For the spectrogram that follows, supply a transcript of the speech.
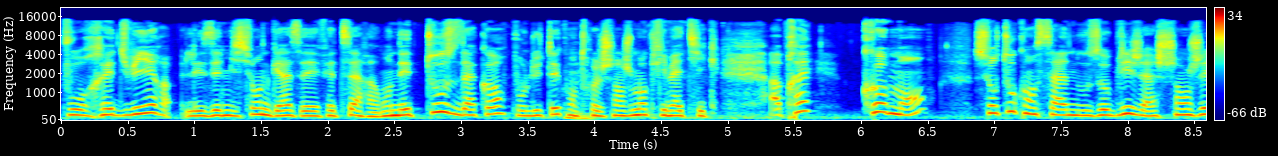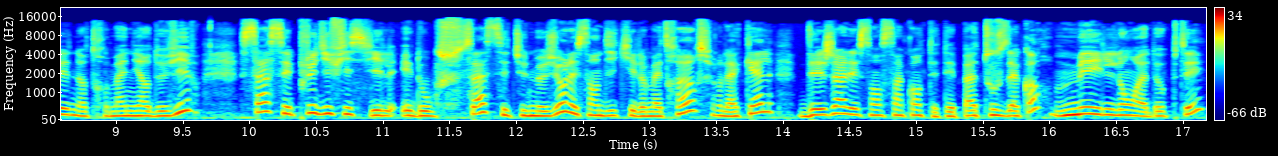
pour réduire les émissions de gaz à effet de serre. On est tous d'accord pour lutter contre le changement climatique. Après, comment, surtout quand ça nous oblige à changer notre manière de vivre, ça c'est plus difficile. Et donc ça c'est une mesure, les 110 km heure, sur laquelle déjà les 150 n'étaient pas tous d'accord, mais ils l'ont adopté.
